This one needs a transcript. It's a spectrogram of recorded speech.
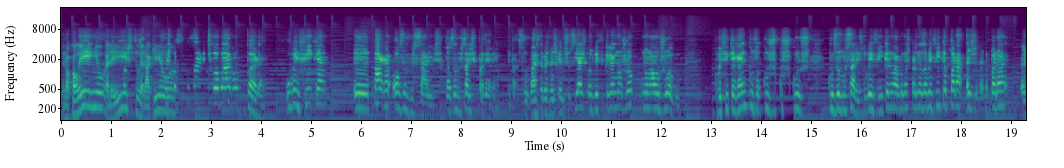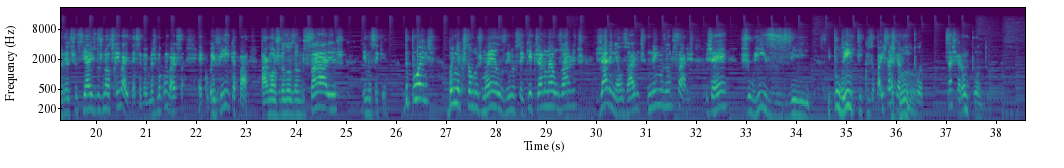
Era o colinho, era isto, era aquilo. Mas os árbitros roubavam para o Benfica eh, paga aos adversários, para os adversários perderem. E pá, se basta ver nas redes sociais, quando o Benfica ganha um jogo, não há um jogo que o Benfica ganhe que os, que os- que os- que os- que os adversários do Benfica não abram as pernas ao Benfica para as, para as redes sociais dos nossos rivais. É sempre a mesma conversa. É que o Benfica pá, paga aos jogadores adversários e não sei o quê. Depois vem a questão dos mails e não sei o quê, que já não é os árbitros, já nem é os árbitros, nem os adversários. Já é juízes e, e políticos. Pá, isto está a É chegar a um ponto. Isto está a chegar a um ponto.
